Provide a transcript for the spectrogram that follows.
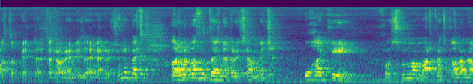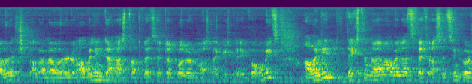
ազատապետի տնօրենի ձայնագրությունը, բայց առնվազն ձայնագրության մեջ ուղակի խոսվում է մարդկանց կալանավորել, չկալանավորելու։ Ավելին դա հաստատվեց հետո բոլոր մասնակիցների կողմից, ավելին տեքստը նաև ավելացվեց, ասացին, որ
